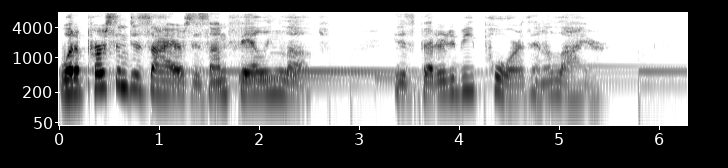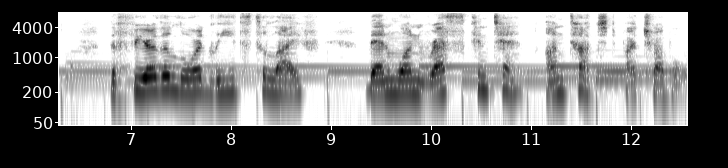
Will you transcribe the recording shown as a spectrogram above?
What a person desires is unfailing love. It is better to be poor than a liar. The fear of the Lord leads to life, then one rests content, untouched by trouble.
